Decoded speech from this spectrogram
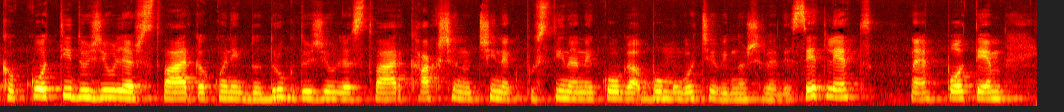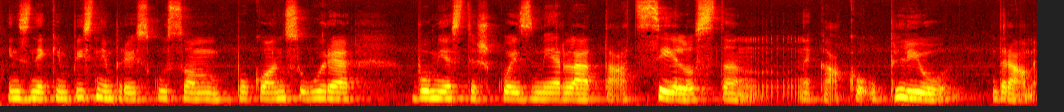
kako ti doživljaš stvar, kako nekdo drug doživlja stvar, kakšen učinek pusti na nekoga, bo mogoče vidno šele deset let, ne, potem in z nekim pisnim preizkusom po koncu ure bom jaz težko izmerila ta celosten nekako vpliv drame.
